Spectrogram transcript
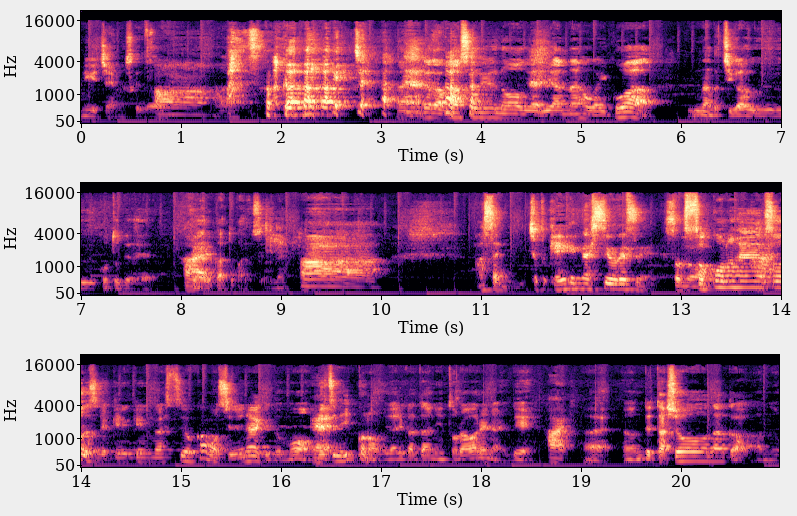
逃げちゃいますけど、あは。い。はい。だからまあそういうのをややんない方がいい子は、なんか違うことでやるかとかですよね。ああ、まさにちょっと経験が必要ですね。そこの辺ははい。そうですね、経験が必要かもしれないけども、ええ。別に一個のやり方にとらわれないで、はい。はい、うんで多少なんかあの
